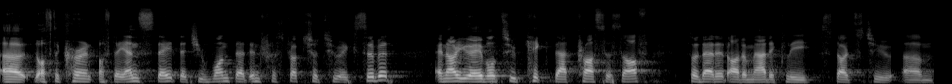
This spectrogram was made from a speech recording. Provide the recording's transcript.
uh, of the current, of the end state that you want that infrastructure to exhibit? And are you able to kick that process off so that it automatically starts to, um,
